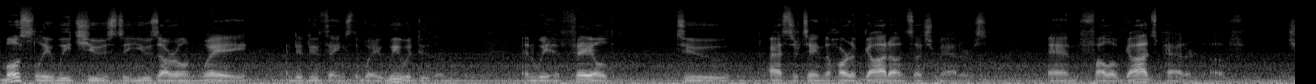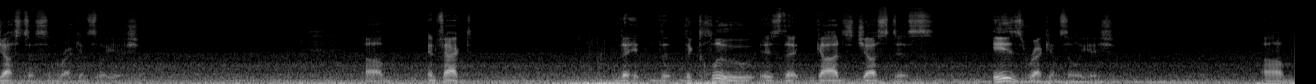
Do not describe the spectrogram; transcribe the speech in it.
mostly, we choose to use our own way and to do things the way we would do them, and we have failed to ascertain the heart of God on such matters and follow God's pattern of justice and reconciliation. Um, in fact, the, the, the clue is that God's justice is reconciliation. Um,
